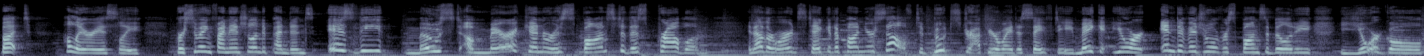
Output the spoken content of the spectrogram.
But hilariously, pursuing financial independence is the most American response to this problem. In other words, take it upon yourself to bootstrap your way to safety, make it your individual responsibility, your goal,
